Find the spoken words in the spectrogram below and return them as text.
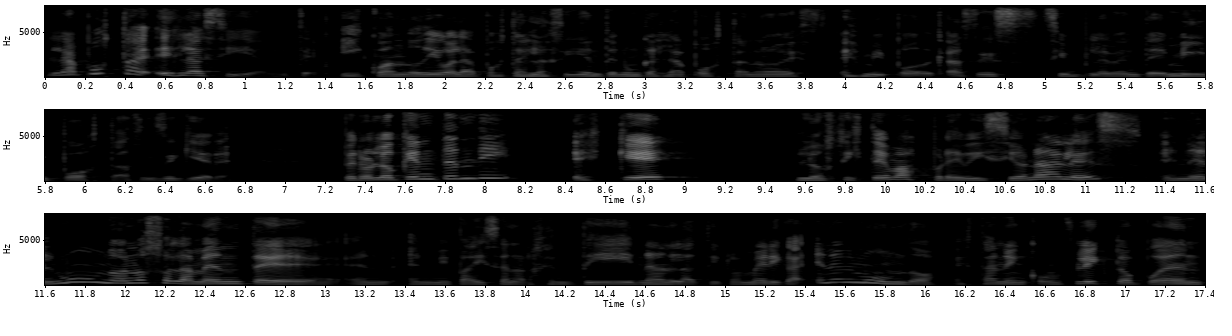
La aposta es la siguiente. Y cuando digo la aposta es la siguiente, nunca es la aposta, no es, es mi podcast, es simplemente mi posta, si se quiere. Pero lo que entendí es que los sistemas previsionales en el mundo, no solamente en, mi país, en Argentina, en Latinoamérica, en el mundo están en conflicto, pueden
